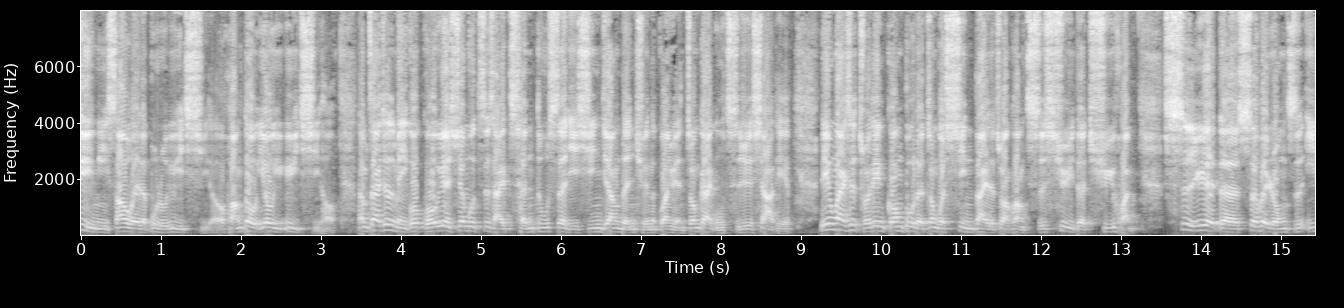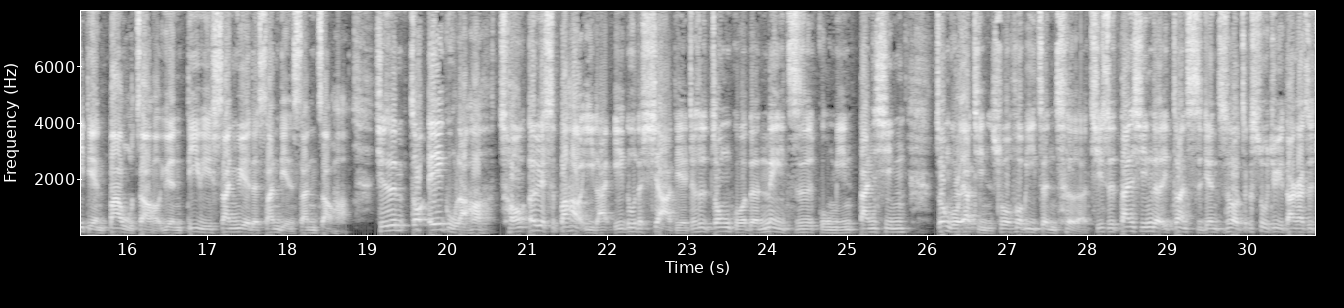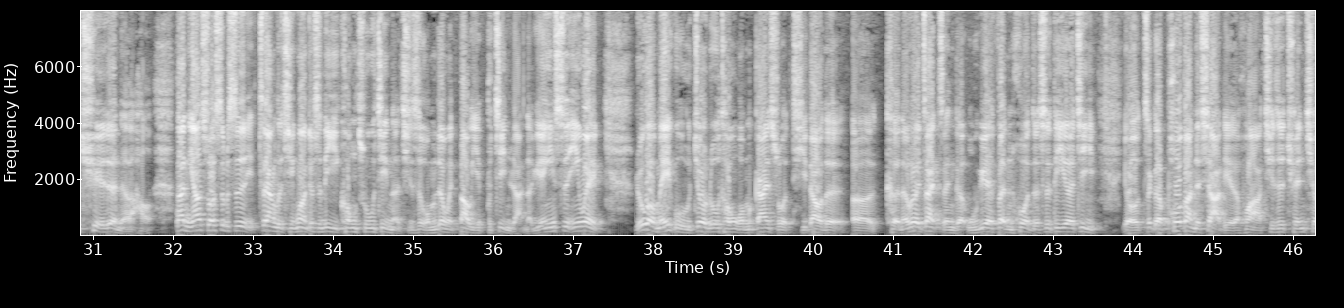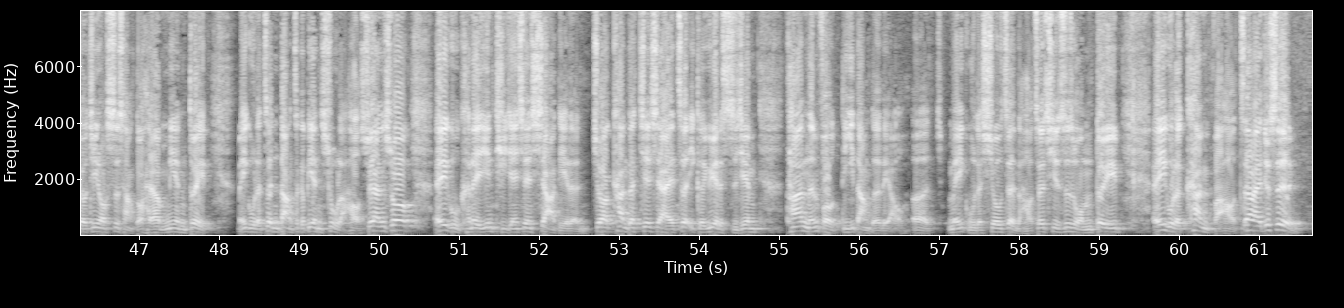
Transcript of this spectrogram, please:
玉米稍微的不如预期，而黄豆优于预期哈。那么再就是美国国务院宣布制裁成都涉及新疆人权的官员，中概股持续下跌。另外是昨天公布的中国信贷的状况持续的趋缓，四月的社会融资一点八五兆，远低于三月的三点三兆哈。其实做 A 股了哈，从二月十八号以来一路的下跌，就是中国的内资股民担心中国要紧缩货币政策，其实担心了一段时间之后。这个数据大概是确认的了哈，但你要说是不是这样的情况就是利空出尽了？其实我们认为倒也不尽然了。原因是因为如果美股就如同我们刚才所提到的，呃，可能会在整个五月份或者是第二季有这个波段的下跌的话，其实全球金融市场都还要面对美股的震荡这个变数了哈。虽然说 A 股可能已经提前先下跌了，就要看在接下来这一个月的时间，它能否抵挡得了呃美股的修正哈。这其实是我们对于 A A 股的看法哈，再来就是，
